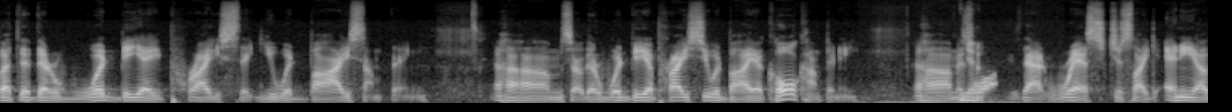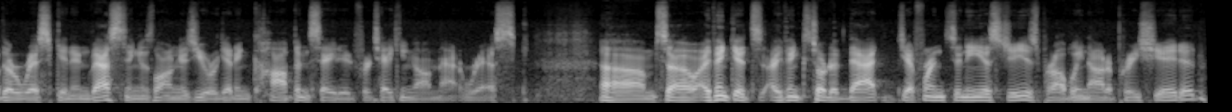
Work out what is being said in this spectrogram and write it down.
but that there would be a price that you would buy something. Um, so there would be a price you would buy a coal company um, as yeah. long as that risk, just like any other risk in investing, as long as you are getting compensated for taking on that risk. Um, so I think it's I think sort of that difference in ESG is probably not appreciated.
